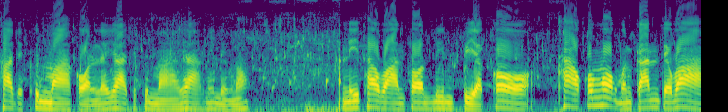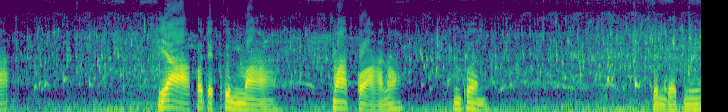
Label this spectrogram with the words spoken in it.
ข้าวจะขึ้นมาก่อนแล้วหญ้าจะขึ้นมายากนิดหนึ่งเนาะอันนี้ถ้าหวานตอนดินเปียกก็ข้าวก็งอกเหมือนกัน แต่ว่าหญ้าก็จะขึ้นมามากกว่าเนาะเพื่อนๆเป็นแบบนี้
